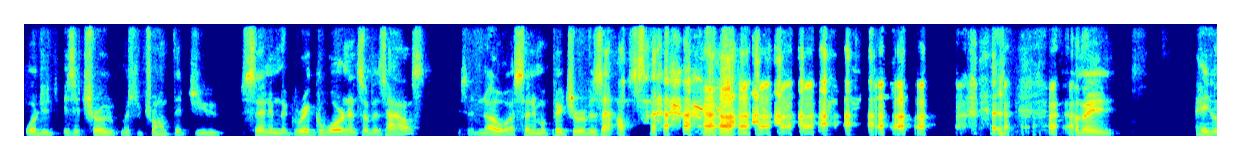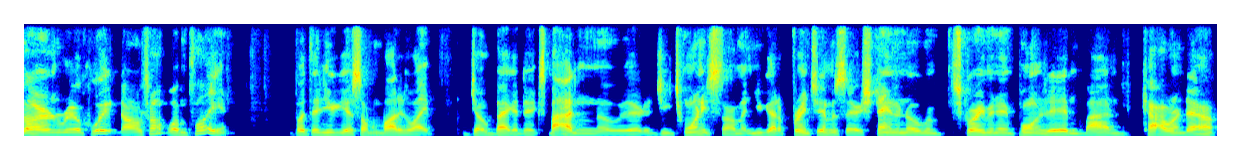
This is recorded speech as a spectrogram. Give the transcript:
Well, did, is it true, Mr. Trump, that you sent him the grid coordinates of his house? He said, No, I sent him a picture of his house. I mean, he learned real quick Donald Trump wasn't playing. But then you get somebody like Joe Bagadix Biden over there, the G20 summit, and you got a French emissary standing over and screaming and pointing his head, and Biden cowering down.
